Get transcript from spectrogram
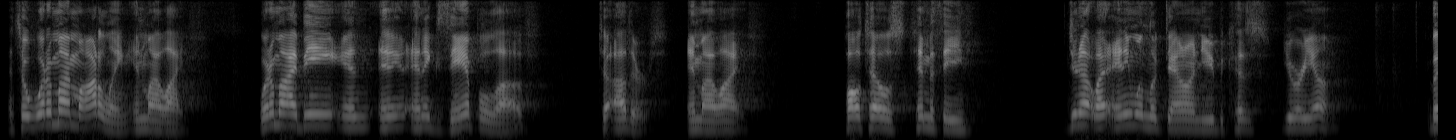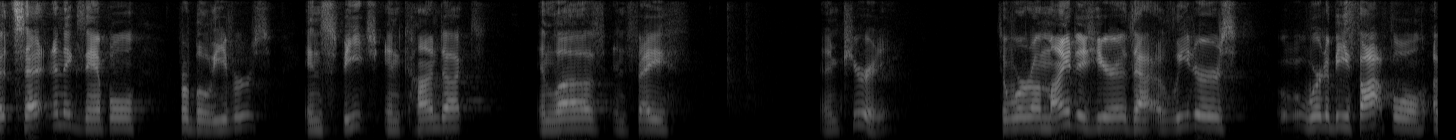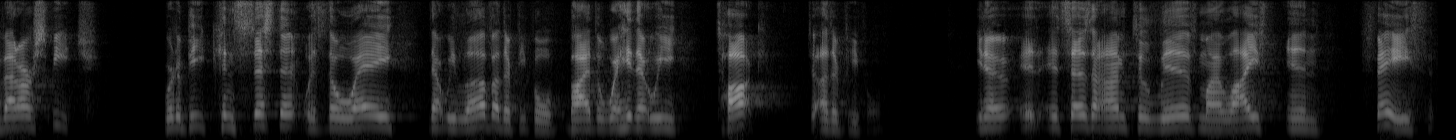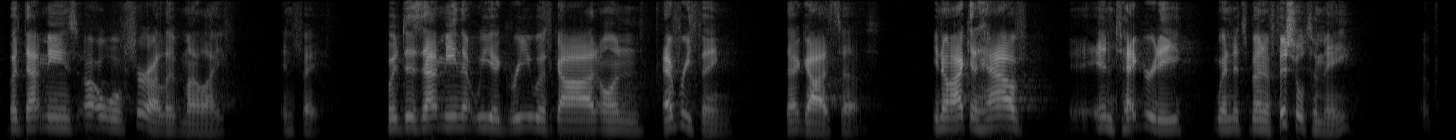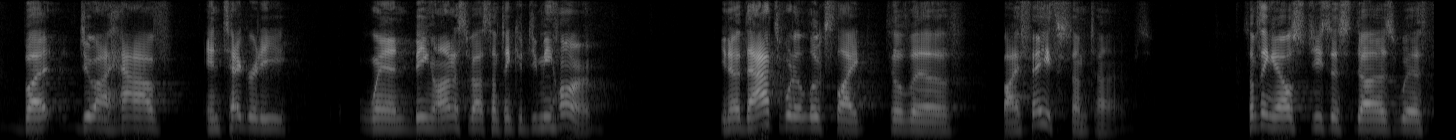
And so, what am I modeling in my life? What am I being in, in, an example of to others in my life? Paul tells Timothy, Do not let anyone look down on you because you are young, but set an example for believers in speech, in conduct, in love, in faith, and in purity. So we're reminded here that leaders we're to be thoughtful about our speech. We're to be consistent with the way that we love other people by the way that we talk to other people. You know, it, it says that I'm to live my life in faith, but that means, oh, well, sure, I live my life in faith. But does that mean that we agree with God on everything that God says? You know, I can have integrity when it's beneficial to me, but do I have integrity when being honest about something could do me harm? You know, that's what it looks like to live by faith sometimes. Something else Jesus does with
